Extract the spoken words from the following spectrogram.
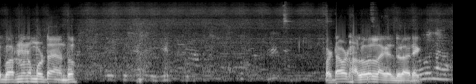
बर्नर मोठा आहे ना तो. पटापट हलवायला लागेल तुला डायरेक्ट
